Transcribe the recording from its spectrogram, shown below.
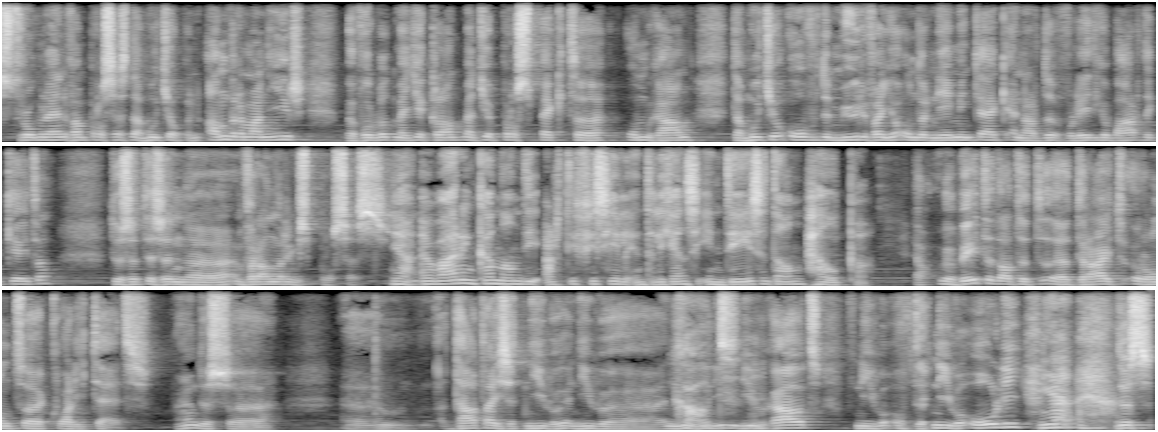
stroomlijnen van processen. Dan moet je op een andere manier, bijvoorbeeld met je klant, met je prospect uh, omgaan. Dan moet je over de muren van je onderneming kijken en naar de volledige waardeketen. Dus het is een, uh, een veranderingsproces. Ja, en waarin kan dan die artificiële intelligentie in deze dan helpen? Ja, we weten dat het uh, draait rond uh, kwaliteit. Dus uh, data is het nieuwe, nieuwe, goud. Nieuwe, nieuwe goud of, nieuwe, of de nieuwe olie. Ja. Dus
